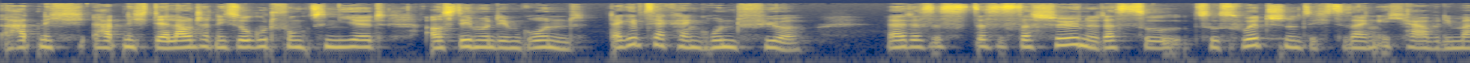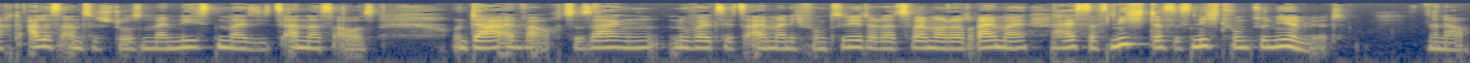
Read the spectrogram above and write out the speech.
hat nicht, hat nicht, der Launch hat nicht so gut funktioniert aus dem und dem Grund. Da gibt's ja keinen Grund für. Ja, das ist, das ist das Schöne, das zu, zu switchen und sich zu sagen, ich habe die Macht, alles anzustoßen. Beim nächsten Mal sieht's anders aus. Und da einfach auch zu sagen, nur weil es jetzt einmal nicht funktioniert oder zweimal oder dreimal, heißt das nicht, dass es nicht funktionieren wird. Genau.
